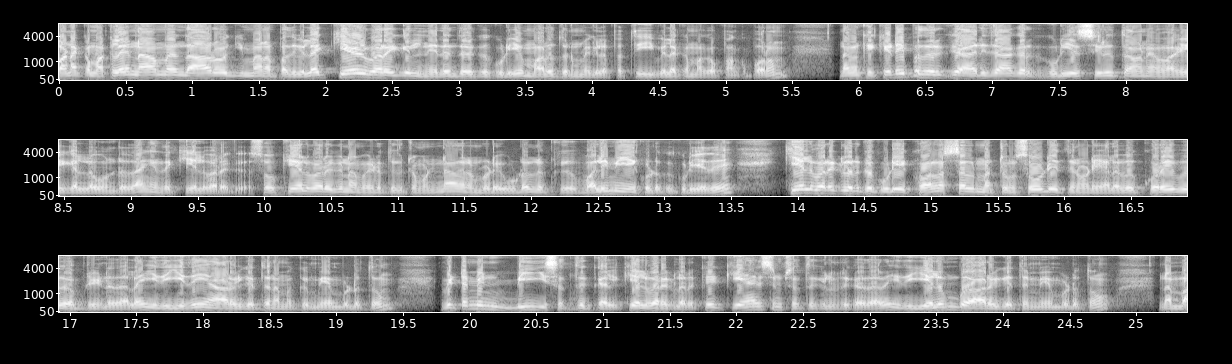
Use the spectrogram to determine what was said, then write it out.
வணக்க மக்களே நாம் இந்த ஆரோக்கியமான பதிவில் கேழ்வரையில் நிறைந்திருக்கக்கூடிய மருத்துவமைகளை பற்றி விளக்கமாக பார்க்க போகிறோம் நமக்கு கிடைப்பதற்கு அரிதாக இருக்கக்கூடிய சிறுதான வகைகளில் ஒன்று தான் இந்த கேழ்வரகு. ஸோ கேழ்வரகு நம்ம எடுத்துக்கிட்டோம் அப்படின்னா அது நம்மளுடைய உடலுக்கு வலிமையை கொடுக்கக்கூடியது. கேழ்வரகில் இருக்கக்கூடிய கொலஸ்ட்ரால் மற்றும் சோடியத்தினுடைய அளவு குறைவு அப்படின்றதால இது இதய ஆரோக்கியத்தை நமக்கு மேம்படுத்தும். விட்டமின் பி சத்துக்கள் கேழ்வரகில் இருக்குது கேல்சியம் சத்துக்கள் இருக்கிறதால இது எலும்பு ஆரோக்கியத்தை மேம்படுத்தும். நம்ம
